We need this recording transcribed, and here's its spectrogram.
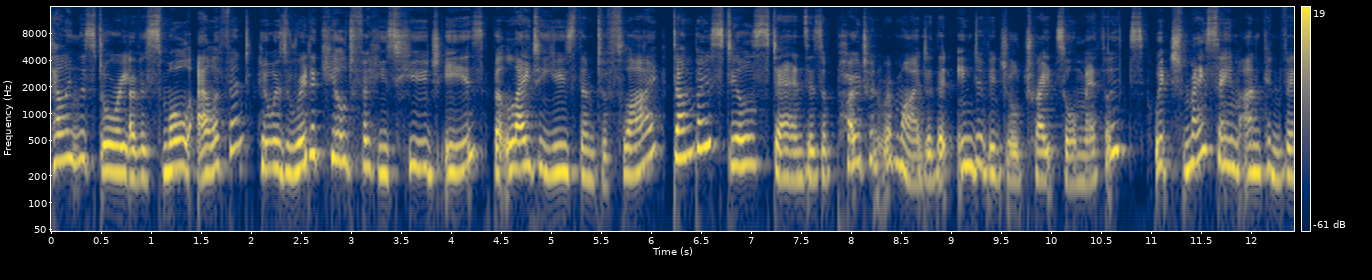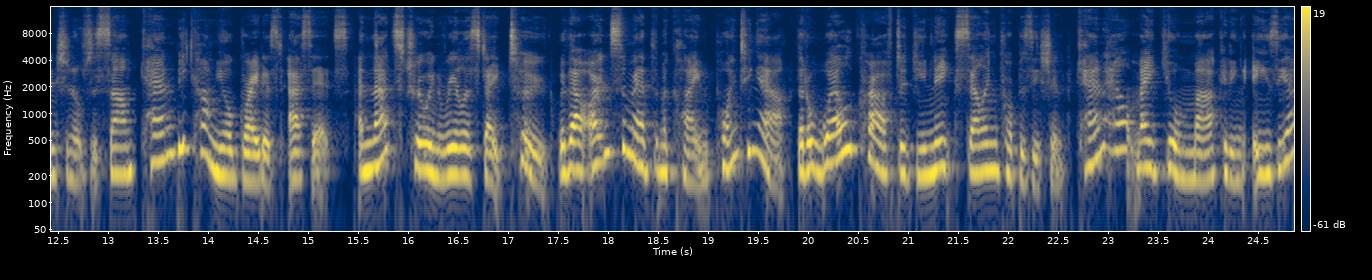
telling the story of a small elephant who was ridiculed for his huge ears but later used them to fly, Dumbo still stands as a potent reminder that individual traits or methods, which may seem unconventional to some, can become your greatest assets. And that's true in real estate too, with our own Samantha McLean pointing out that a well crafted, unique selling proposition can help make your marketing easier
